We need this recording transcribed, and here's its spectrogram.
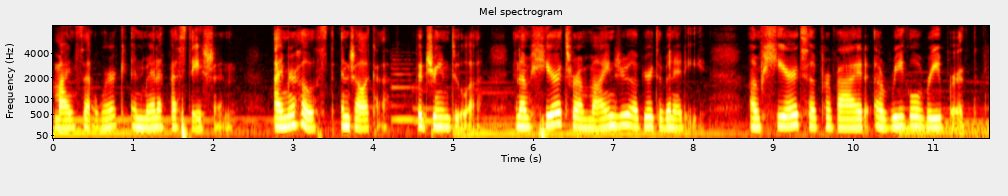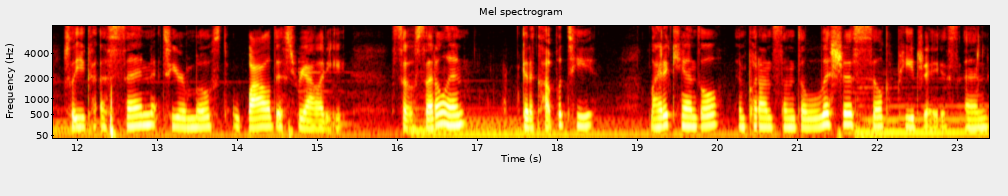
mindset work, and manifestation. I'm your host, Angelica, the Dream Doula, and I'm here to remind you of your divinity. I'm here to provide a regal rebirth so you can ascend to your most wildest reality so settle in, get a cup of tea, light a candle, and put on some delicious silk PJs and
